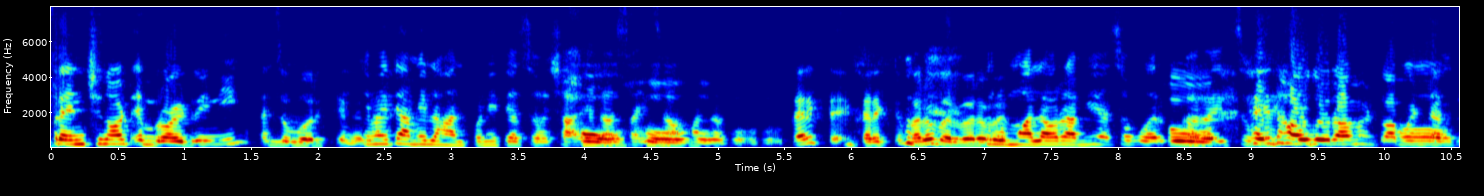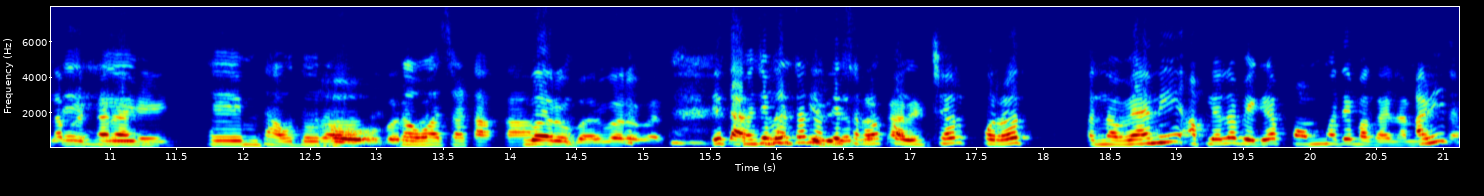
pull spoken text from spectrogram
फ्रेंच नॉट एम्ब्रॉयडरीनी याचं हम्म. वर्क आहे. माहिती आम्ही लहानपणी ते असं हो शाळेत हो हो करेक्ट आहे करेक्ट बरोबर बरोबर. रुमालावर आम्ही असं वर्क हो. करायचो. हे धावदोरा म्हणतो आपण त्यातला प्रकार आहे. हे धावदोरा गव्हाचा टाका. बरोबर बरोबर. म्हणजे म्हणतात ना ते सगळं. कल्चर परत नव्याने आपल्याला वेगळ्या फॉर्ममध्ये बघायला आणि मिळतं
